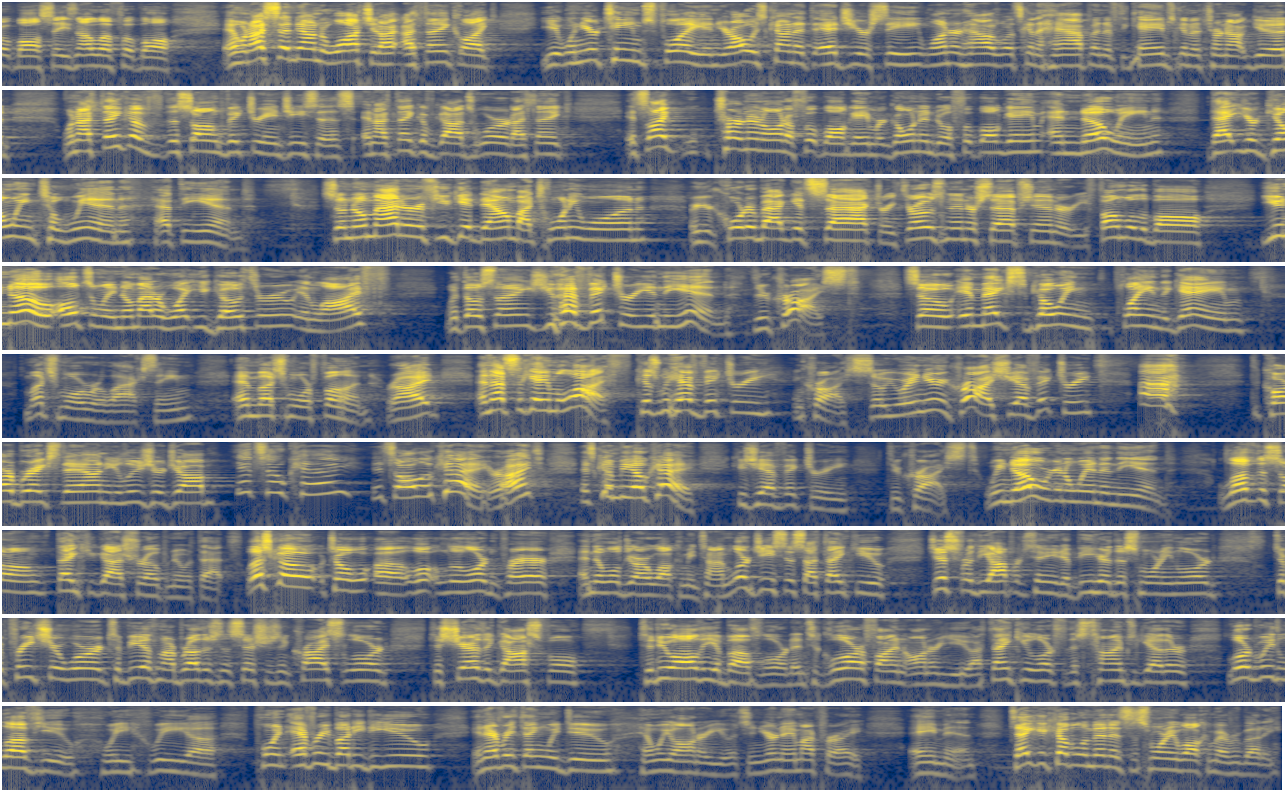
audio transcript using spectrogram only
football season. I love football. And when I sit down to watch it, I, I think like you, when your team's playing, you're always kind of at the edge of your seat, wondering how what's going to happen, if the game's going to turn out good. When I think of the song Victory in Jesus and I think of God's Word, I think it's like turning on a football game or going into a football game and knowing that you're going to win at the end. So no matter if you get down by 21 or your quarterback gets sacked or he throws an interception or you fumble the ball, you know ultimately no matter what you go through in life with those things, you have victory in the end through Christ. So it makes going playing the game much more relaxing and much more fun, right? And that's the game of life because we have victory in Christ. So when you're in Christ, you have victory. Ah, the car breaks down, you lose your job. It's okay. It's all okay, right? It's going to be okay because you have victory through Christ. We know we're going to win in the end. Love the song. Thank you guys for opening with that. Let's go to uh, the Lord in prayer, and then we'll do our welcoming time. Lord Jesus, I thank you just for the opportunity to be here this morning, Lord, to preach your word, to be with my brothers and sisters in Christ, Lord, to share the gospel, to do all the above, Lord, and to glorify and honor you. I thank you, Lord, for this time together. Lord, we love you. We, we uh, point everybody to you in everything we do, and we honor you. It's in your name I pray. Amen. Take a couple of minutes this morning. Welcome, everybody.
